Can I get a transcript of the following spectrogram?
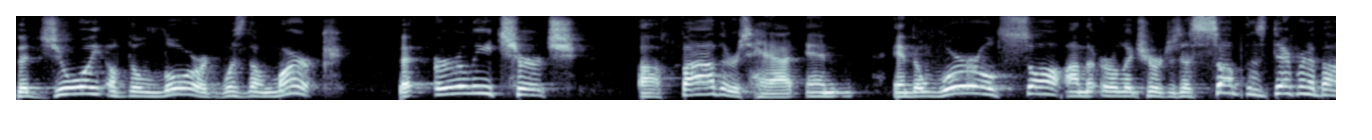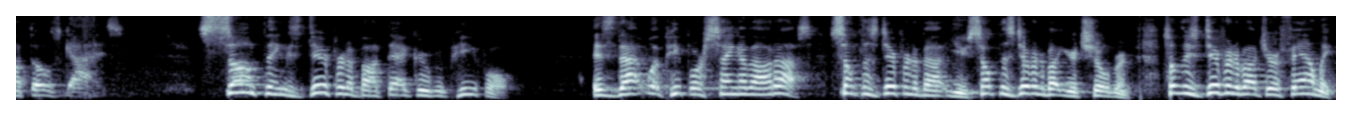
The joy of the Lord was the mark that early church uh, fathers had, and, and the world saw on the early churches as something's different about those guys. Something's different about that group of people. Is that what people are saying about us? Something's different about you. Something's different about your children. Something's different about your family.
